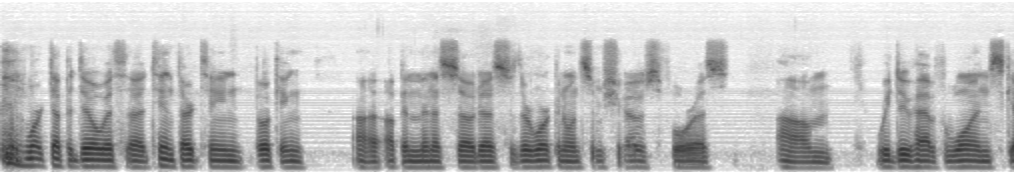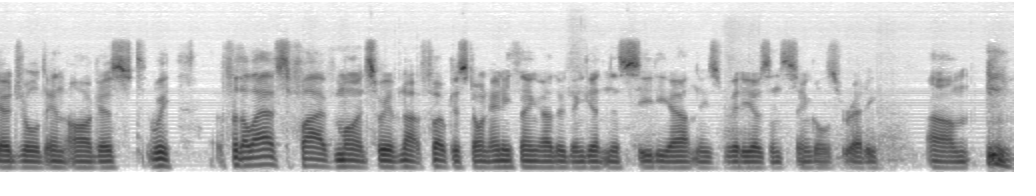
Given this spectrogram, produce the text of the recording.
worked up a deal with uh, 1013 Booking uh, up in Minnesota. So they're working on some shows for us. Um, we do have one scheduled in August. We, for the last five months, we have not focused on anything other than getting this CD out and these videos and singles ready, um, and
